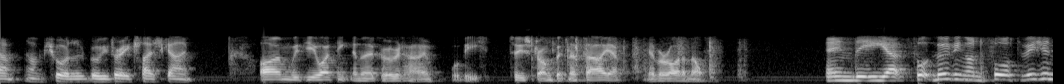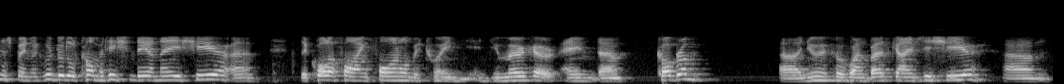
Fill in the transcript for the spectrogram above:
um, I'm sure it will be a very close game. I'm with you. I think Numurkah at home will be too strong, but Nathalia never ride them off. And the uh, for, moving on to fourth division, there's been a good little competition down there this year. Uh, the qualifying final between Numurkah and um, Cobram. Uh, Numurkah won both games this year. Um,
